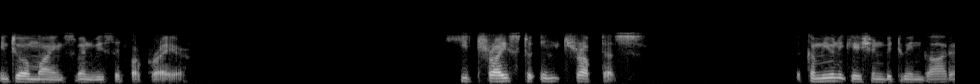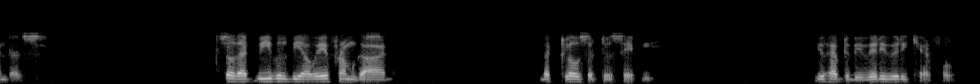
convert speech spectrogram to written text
into our minds when we sit for prayer. He tries to interrupt us, the communication between God and us, so that we will be away from God but closer to Satan. You have to be very, very careful.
